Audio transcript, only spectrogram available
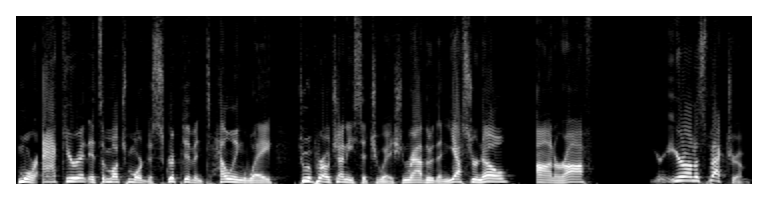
more accurate, it's a much more descriptive and telling way to approach any situation rather than yes or no, on or off. You're, you're on a spectrum.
